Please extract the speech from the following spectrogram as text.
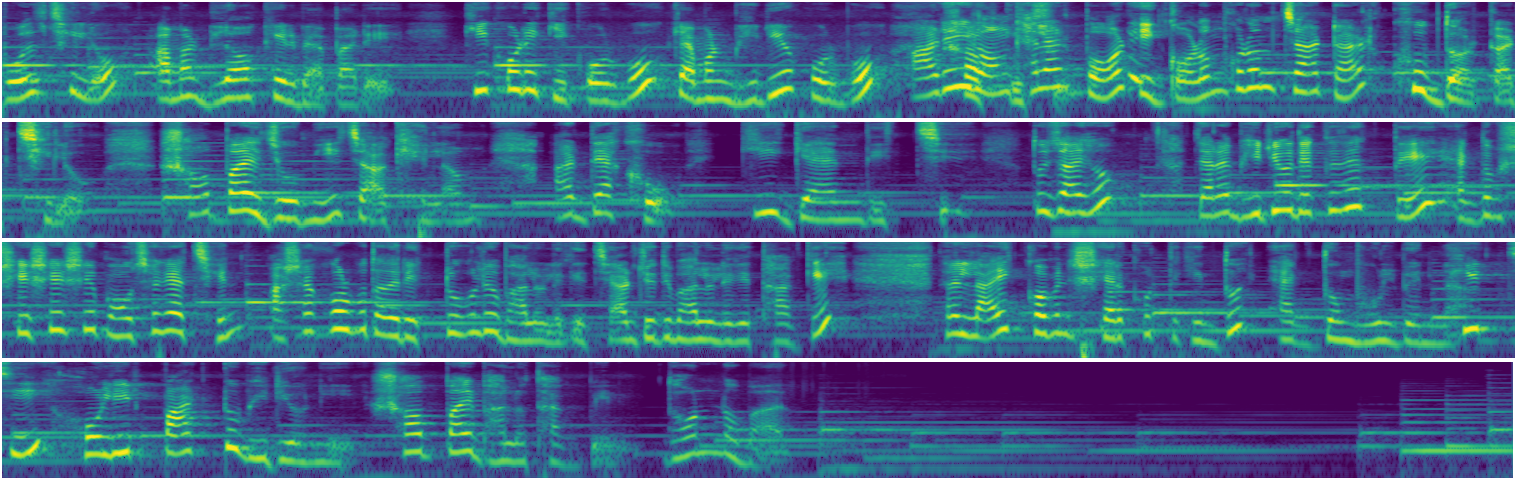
বলছিল আমার ব্লকের ব্যাপারে। কি করে কি করব কেমন ভিডিও করব আর এই রং খেলার পর এই গরম গরম চাটার খুব দরকার ছিল। সবাই জমিয়ে চা খেলাম। আর দেখো কি জ্ঞান দিচ্ছে? তো যাই হোক, যারা ভিডিও দেখতে দেখতে একদম শেষে এসে পৌঁছে গেছেন, আশা করব তাদের একটু হলেও ভালো লেগেছে। আর যদি ভালো লেগে থাকে, তাহলে লাইক কমেন্ট শেয়ার করতে কিন্তু একদম ভুলবেন না। ফিরছি হোলির পার্ট টু ভিডিও নিয়ে। সবাই ভালো থাকবেন। ধন্যবাদ।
